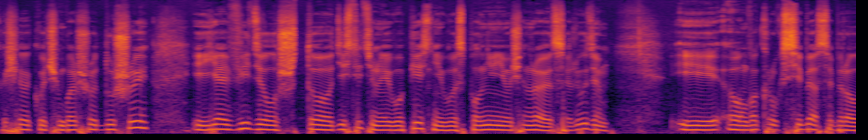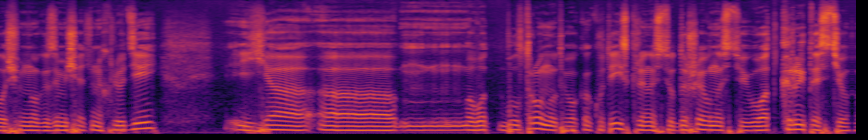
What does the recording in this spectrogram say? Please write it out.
как человек очень большой души, и я видел, что действительно его песни, его исполнение очень нравятся людям, и он вокруг себя собирал очень много замечательных людей, я э, вот был тронут его какой-то искренностью, душевностью, его открытостью,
